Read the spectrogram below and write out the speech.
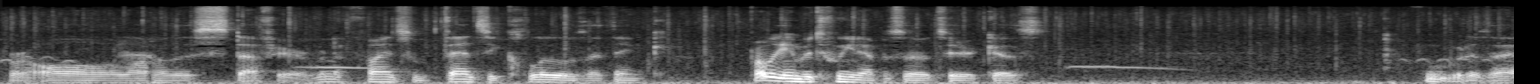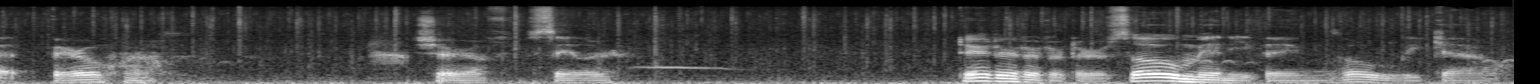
for all a lot of this stuff here. We're gonna find some fancy clothes, I think. Probably in between episodes here, because... Ooh, what is that? Barrow? Oh. Sheriff, sailor. So many things. Holy cow.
